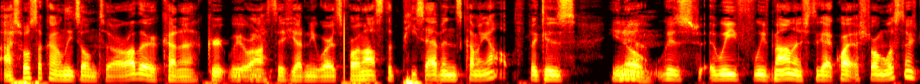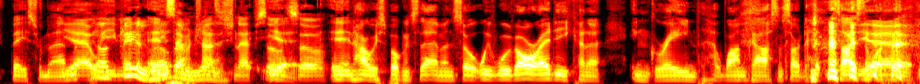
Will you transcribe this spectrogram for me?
I suppose that kind of leads on to our other kind of group we were Mhm. asked if you had any words for, and that's the P7s coming up because you know Yeah. because we've we've managed to get quite a strong listener base from them. yeah, Oh, we made a good, well P7 done, yeah. transition episode, Yeah. so in in how we've spoken to them, and so we've we've already kind of ingrained the Whamcast and started to hypnotize them Yeah. with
